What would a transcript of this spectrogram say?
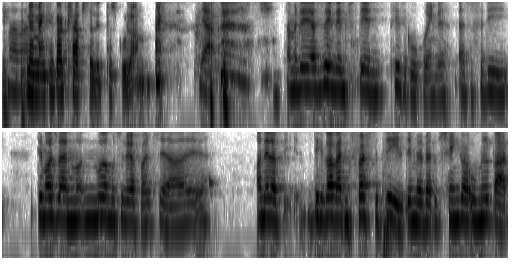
nej. Men man kan godt klappe sig lidt på skulderen. ja. ja men det, jeg synes egentlig, det er en, det er en pissegod pointe. Altså fordi det må også være en, må, en måde at motivere folk til at, øh, og netop, det kan godt være den første del, det med hvad du tænker umiddelbart,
